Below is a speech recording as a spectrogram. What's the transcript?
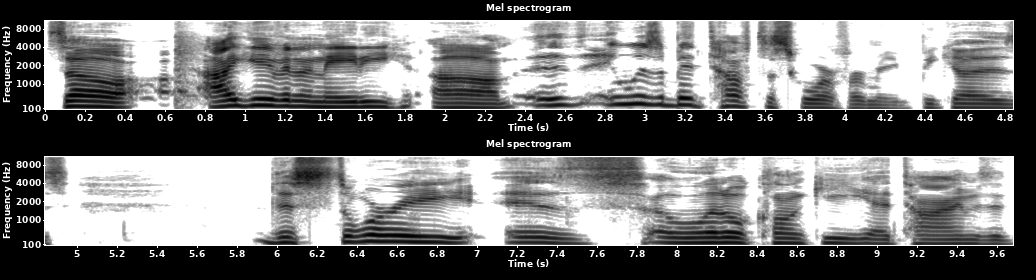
so I gave it an 80. Um, it, it was a bit tough to score for me because the story is a little clunky at times. It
